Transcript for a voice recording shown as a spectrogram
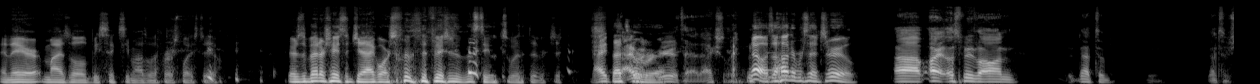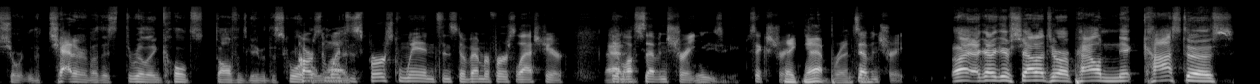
And they might as well be sixty miles of the first place too. There's a better chance the Jaguars win the division than the Steelers win the division. I, That's I would agree at. with that actually. No, it's 100 percent true. Uh, all right, let's move on. Not to not to shorten the chatter about this thrilling Colts Dolphins game, but the score. Carson belies Wentz's first win since November 1st last year. They lost seven straight, Easy. six straight, Take that, Brent. seven straight. All right, I got to give a shout out to our pal Nick Kostos.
